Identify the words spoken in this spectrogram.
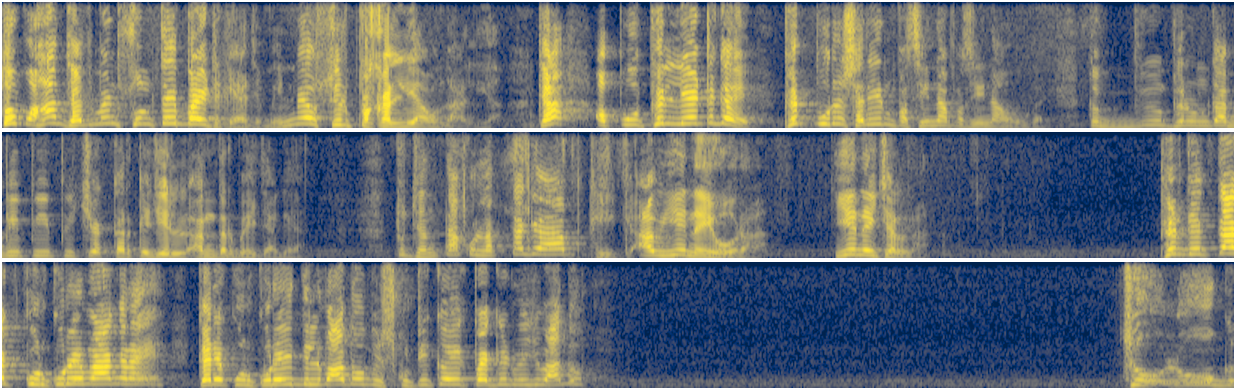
तो वहाँ जजमेंट सुनते बैठ गया ज़मीन में और सिर पकड़ लिया, उड़ा लिया। क्या? और फिर लेट गए, फिर पूरे शरीर में पसीना पसीना हो गए। तो फिर उनका बीपी पी चेक करके जेल अंदर भेजा गया। तो जनता को लगता कि आप ठीक है, अब ये नहीं हो रहा, ये नहीं चल रहा। फिर देखता है कुरकुरे मांग रहे हैं करे कुरकुरे ही दिलवा दो, बिस्कुटी का एक पैकेट भिजवा दो। जो लोग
